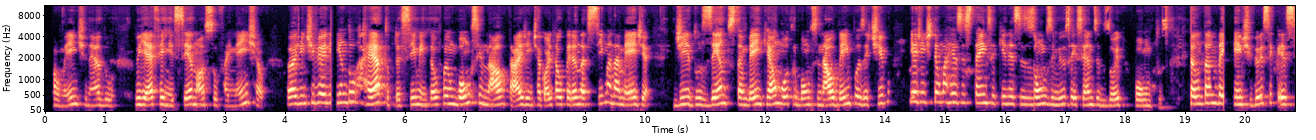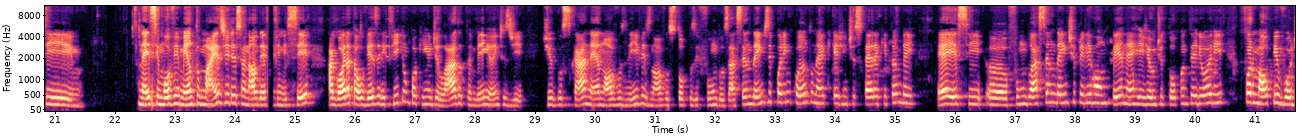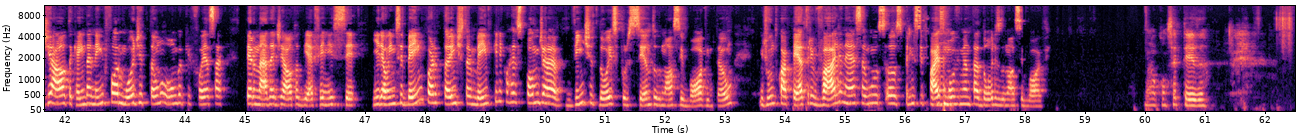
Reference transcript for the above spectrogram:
né, do, do IFNC, nosso financial, a gente viu ele indo reto para cima, então foi um bom sinal, tá? A gente agora está operando acima da média de 200 também, que é um outro bom sinal, bem positivo, e a gente tem uma resistência aqui nesses 11.618 pontos. Então também a gente viu esse, esse, né, esse movimento mais direcional do FNC, agora talvez ele fique um pouquinho de lado também antes de de buscar né, novos níveis, novos topos e fundos ascendentes, e por enquanto, né, o que a gente espera aqui também é esse uh, fundo ascendente para ele romper né, a região de topo anterior e formar o pivô de alta, que ainda nem formou de tão longa que foi essa pernada de alta do FNC. E ele é um índice bem importante também, porque ele corresponde a 22% do nosso IBOV, então, junto com a Petro e Vale, né, são os, os principais movimentadores do nosso IBOV. Não, com certeza.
